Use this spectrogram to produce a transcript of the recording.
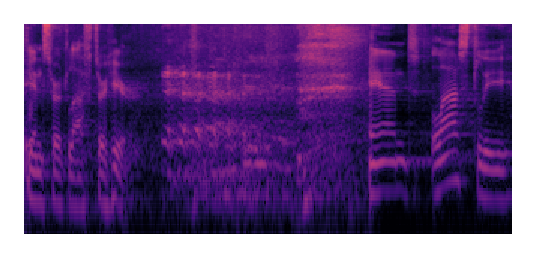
Insert laughter here. and lastly,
